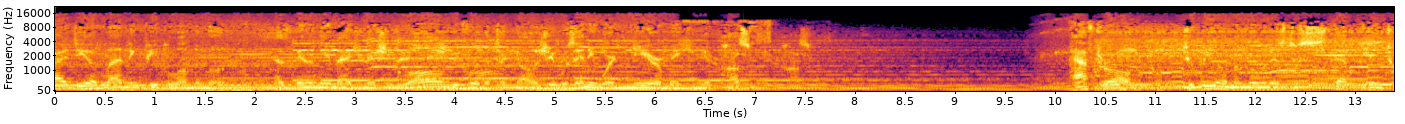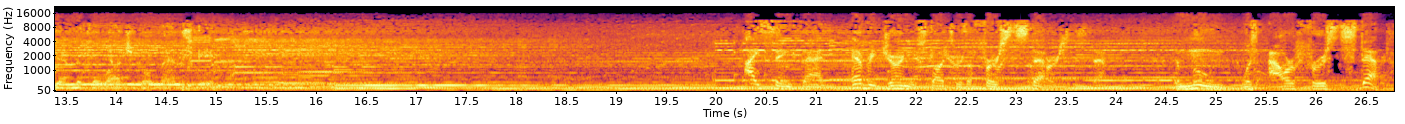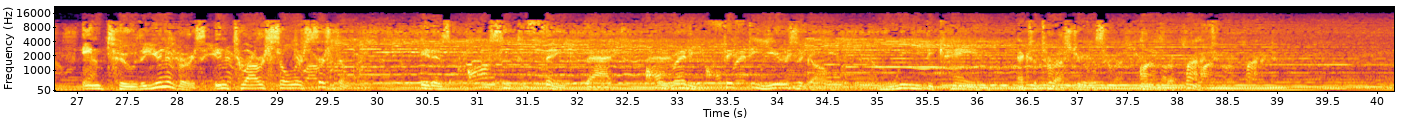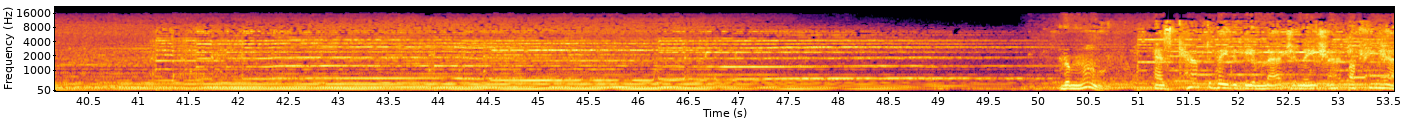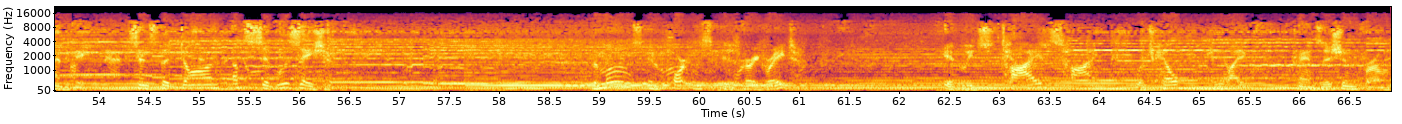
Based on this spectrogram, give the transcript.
idea of landing people on the moon has been in the imagination long before the technology was anywhere near making it possible. After all, to be on the moon is to step into a mythological landscape. I think that every journey starts with a first step. The moon was our first step into the universe, into our solar system. It is awesome to think that already 50 years ago, we became extraterrestrials on another planet. The moon has captivated the imagination of humanity since the dawn of civilization. The moon's importance is very great. It leads to tides, high, which help in life transition from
